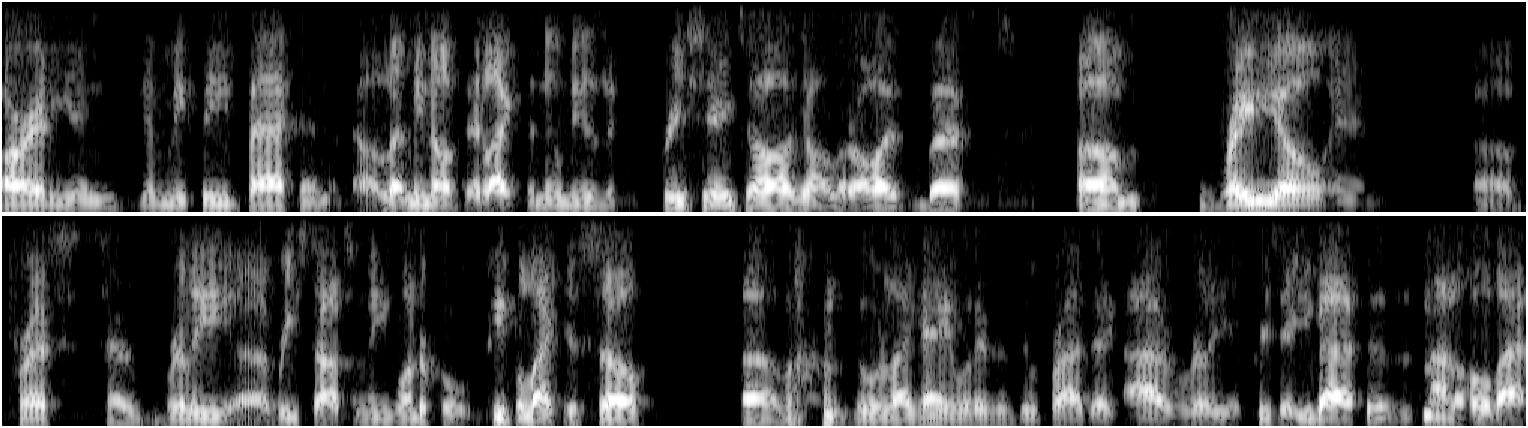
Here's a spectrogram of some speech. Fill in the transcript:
already and giving me feedback and uh, let me know if they like the new music. Appreciate y'all. Y'all are always the best. Um, radio and uh, press have really uh, reached out to me. Wonderful people like yourself um, who were like, "Hey, what is this new project?" I really appreciate you guys because it's not a whole lot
